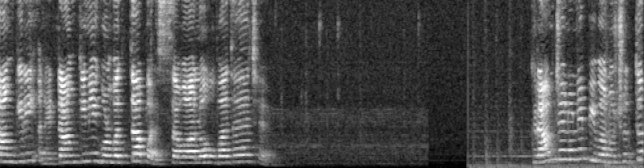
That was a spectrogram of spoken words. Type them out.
કામગીરી અને ટાંકીની ગુણવત્તા પર સવાલો ઊભા થયા છે. ગ્રામજનોને પીવાનું શુદ્ધ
